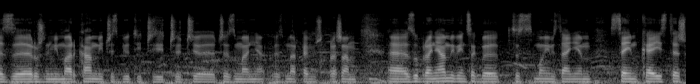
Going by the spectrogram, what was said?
z różnymi markami, czy z beauty, czy, czy, czy, czy z, mania, z markami, przepraszam, e, z ubraniami, więc jakby to jest moim zdaniem same case, też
